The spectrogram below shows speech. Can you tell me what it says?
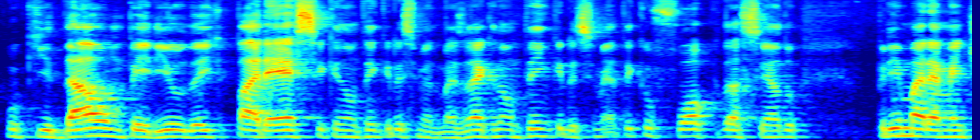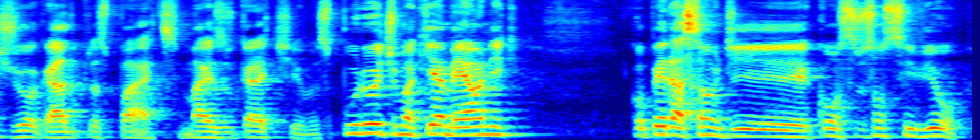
o que dá um período aí que parece que não tem crescimento, mas não é que não tem crescimento, é que o foco está sendo primariamente jogado para as partes mais lucrativas. Por último, aqui a Melnick, cooperação de construção civil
